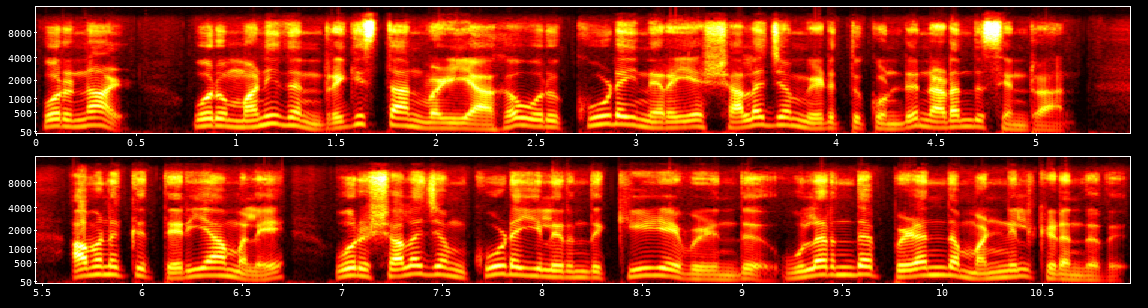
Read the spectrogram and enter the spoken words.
ஒரு நாள் ஒரு மனிதன் ரெகிஸ்தான் வழியாக ஒரு கூடை நிறைய ஷலஜம் எடுத்துக்கொண்டு நடந்து சென்றான். அவனுக்கு தெரியாமலே ஒரு ஷலஜம் கூடையிலிருந்து கீழே விழுந்து உலர்ந்த பிழந்த மண்ணில் கிடந்தது.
